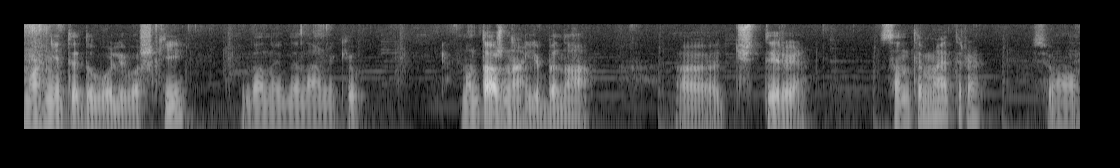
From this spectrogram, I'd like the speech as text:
Магніти доволі важкі даних динаміків. Монтажна глибина е, 4 см всього.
